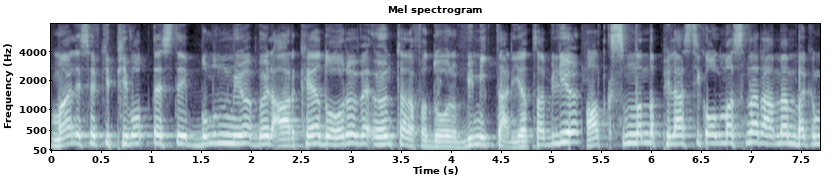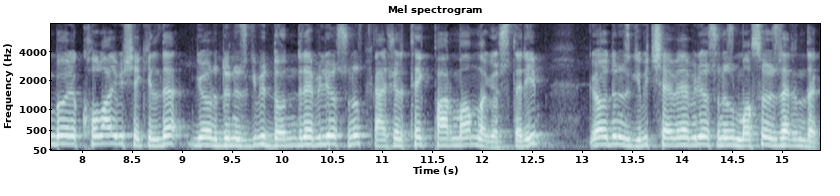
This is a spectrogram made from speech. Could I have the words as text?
Maalesef ki pivot desteği bulunmuyor. Böyle arkaya doğru ve ön tarafa doğru bir miktar yatabiliyor. Alt kısmından da plastik olmasına rağmen bakın böyle kolay bir şekilde gördüğünüz gibi döndürebiliyorsunuz. Ben şöyle tek parmağımla göstereyim. Gördüğünüz gibi çevirebiliyorsunuz. Masa üzerinde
